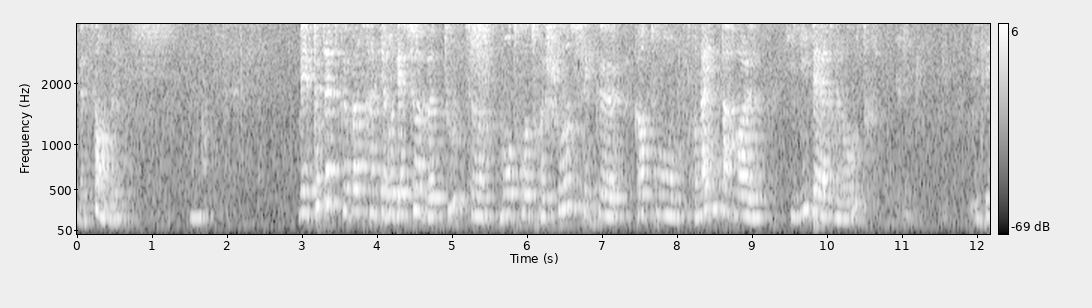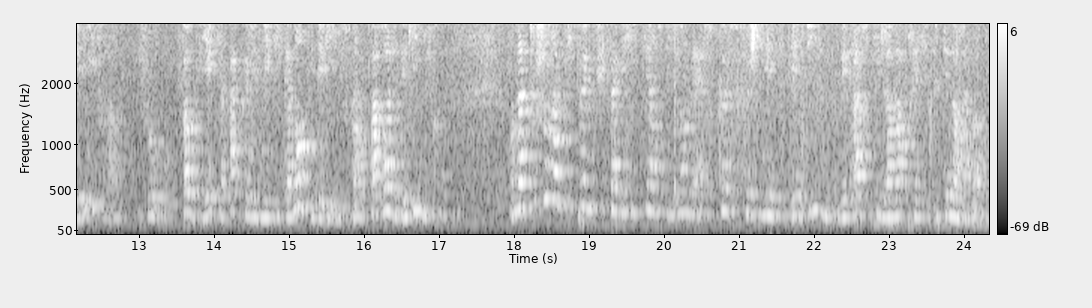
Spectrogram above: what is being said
me semble. Mais peut-être que votre interrogation et votre doute montrent autre chose, c'est que quand on, a une parole qui libère l'autre, qui délivre, il ne faut pas oublier qu'il n'y a pas que les médicaments qui délivrent, la parole délivre. On a toujours un petit peu une culpabilité en se disant mais est-ce que ce que je n'ai dit n'est pas ce qui l'aura précipité dans la mort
